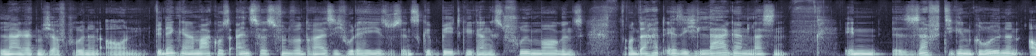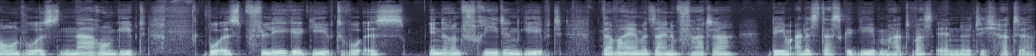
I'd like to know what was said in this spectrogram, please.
lagert mich auf grünen Auen. Wir denken an Markus 1, Vers 35, wo der Herr Jesus ins Gebet gegangen ist, früh morgens. Und da hat er sich lagern lassen in saftigen grünen Auen, wo es Nahrung gibt, wo es Pflege gibt, wo es inneren Frieden gibt. Da war er mit seinem Vater, dem alles das gegeben hat, was er nötig hatte.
